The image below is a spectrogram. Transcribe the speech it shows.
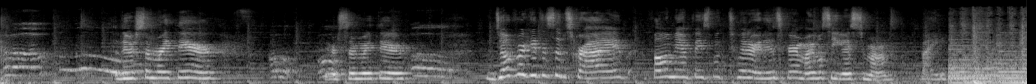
Oh. There's some right there. There's some right there. Don't forget to subscribe. Follow me on Facebook, Twitter, and Instagram. I will see you guys tomorrow. Bye.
